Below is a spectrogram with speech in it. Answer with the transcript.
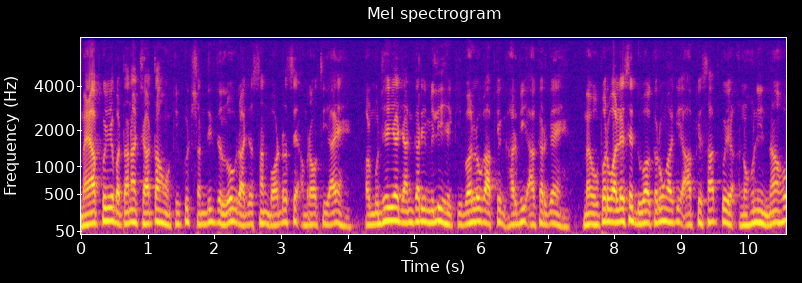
मैं आपको ये बताना चाहता हूँ कि कुछ संदिग्ध लोग राजस्थान बॉर्डर से अमरावती आए हैं और मुझे यह जानकारी मिली है कि वह लोग आपके घर भी आकर गए हैं। मैं ऊपर वाले से दुआ करूँगा कि आपके साथ कोई अनहोनी न हो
